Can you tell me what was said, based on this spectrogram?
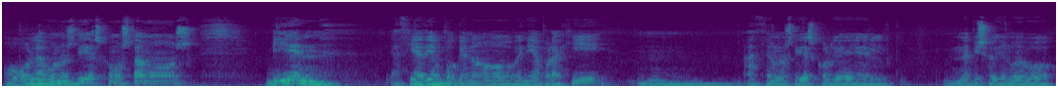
Hola, buenos días, ¿cómo estamos? Bien, Hacía tiempo que no venía por aquí. Mm, hace unos días colgué un episodio nuevo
